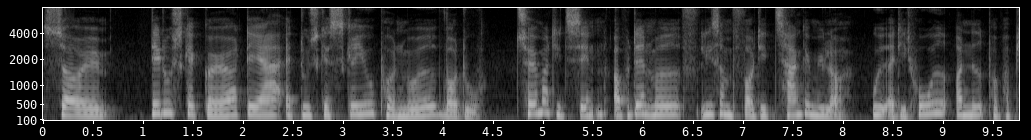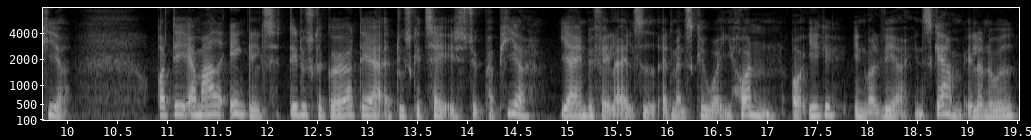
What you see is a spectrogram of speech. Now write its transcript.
Så øh, det du skal gøre, det er, at du skal skrive på en måde, hvor du tømmer dit sind, og på den måde ligesom får dit tankemøller ud af dit hoved og ned på papir. Og det er meget enkelt. Det du skal gøre, det er, at du skal tage et stykke papir. Jeg anbefaler altid, at man skriver i hånden og ikke involverer en skærm eller noget.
